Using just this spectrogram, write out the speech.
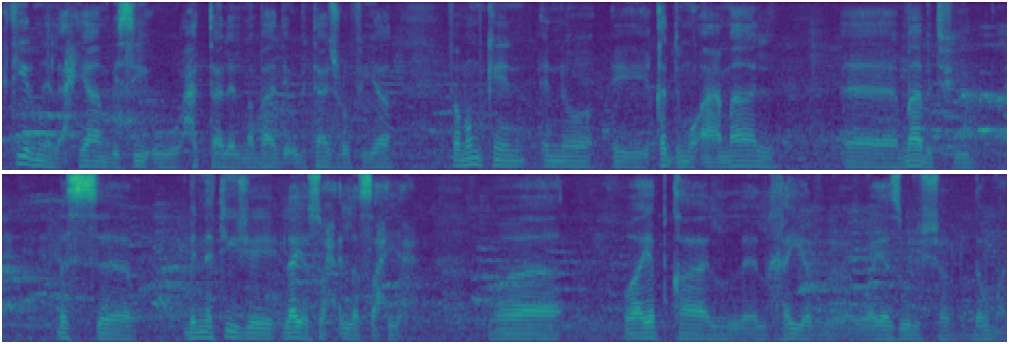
كثير من الأحيان بيسيئوا حتى للمبادئ وبتاجروا فيها. فممكن إنه يقدموا أعمال آه، ما بتفيد. بس آه، بالنتيجة لا يصح إلا الصحيح. ويبقى الخير ويزول الشر دوما.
